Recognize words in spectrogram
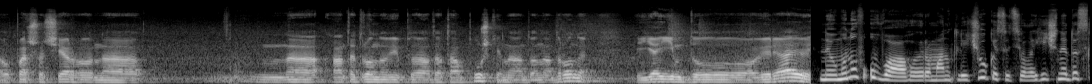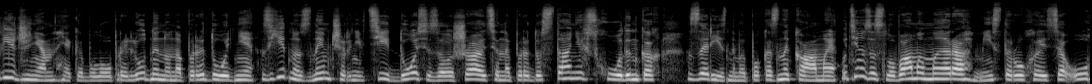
в першу чергу на на антидронові там пушки, на, на дрони. І я їм довіряю. Не оминув увагою Роман Клічук і соціологічне дослідження, яке було оприлюднено напередодні. Згідно з ним, Чернівці досі залишаються на передостанніх сходинках за різними показниками. Утім, за словами мера, місто рухається у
